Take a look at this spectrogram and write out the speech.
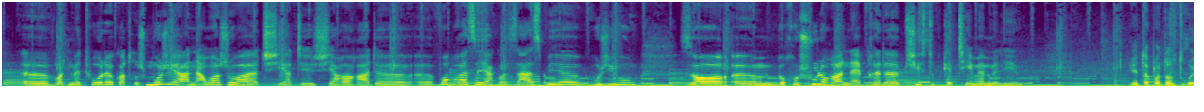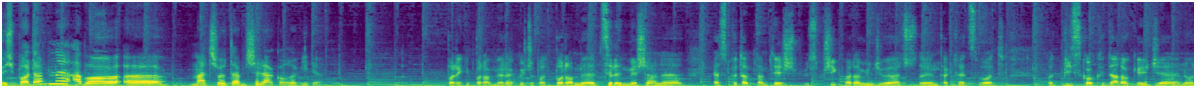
e, od metody, kotreż może ja nałożować. Ja też jara rade e, w obrazy jako zazbie użył, so um, bychu szulera najpierw przystup ke temy mieli. Je to potom druhý podobné, abo uh, mačo tam všelakore vide? Podam mene, koji pod podobne, cele mieszane, ja spytam tam też z przykładami działać, to jest tak rec od, od blisko k dalokie idzie, no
